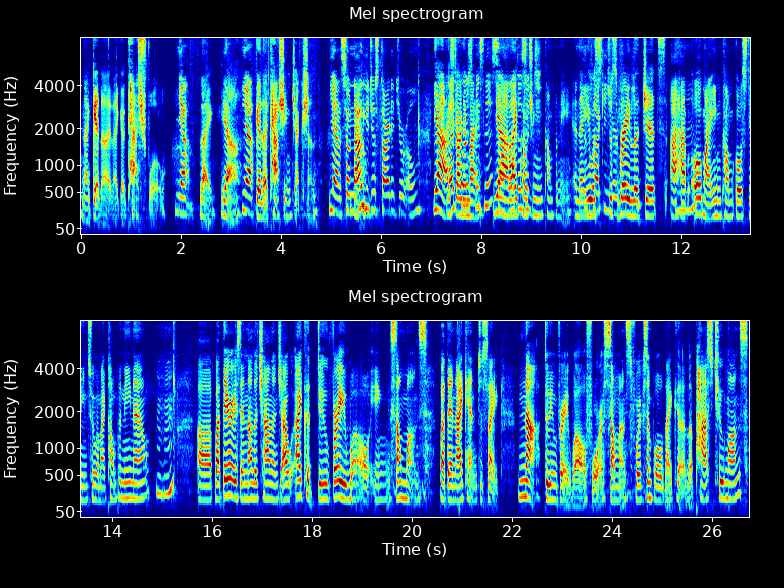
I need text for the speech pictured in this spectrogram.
and I get a like a cash flow, Yeah. like yeah, Yeah. get a cash injection. Yeah. So now Yeah. you just started your own. Yeah, I Life started my business? Yeah life coaching company, and then it was like just very legit. I have all my income goes into my company now. Mm-hmm. Uh, but there is another challenge. I, I could do very well in some months, but then I can just like not doing very well for some months. For example, like uh, the past two months,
